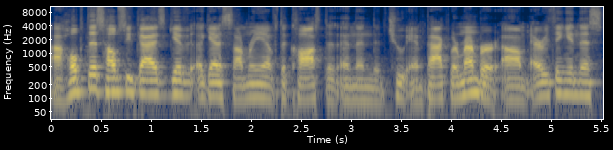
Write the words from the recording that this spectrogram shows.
I hope this helps you guys give uh, get a summary of the cost and, then the true impact. But remember um, everything in this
